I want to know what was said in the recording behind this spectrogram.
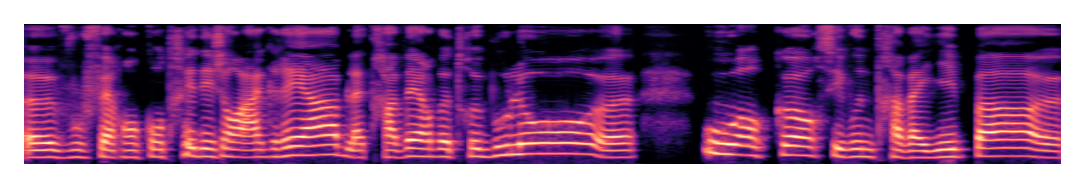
euh, vous faire rencontrer des gens agréables à travers votre boulot, ou encore si vous ne travaillez pas,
